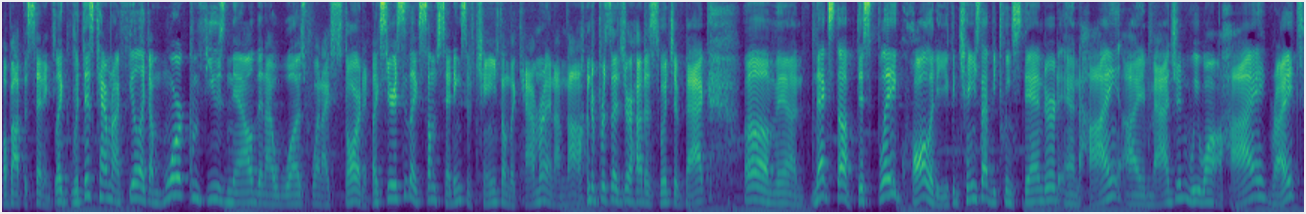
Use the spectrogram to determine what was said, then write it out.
about the settings. Like with this camera, I feel like more confused now than I was when I started. Like seriously, like some settings have changed on the camera and I'm not 100% sure how to switch it back. Oh man. Next up, display quality. You can change that between standard and high. I imagine we want high, right?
